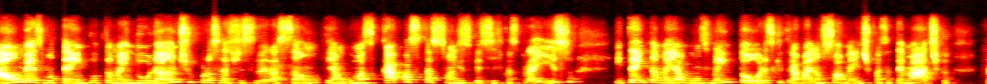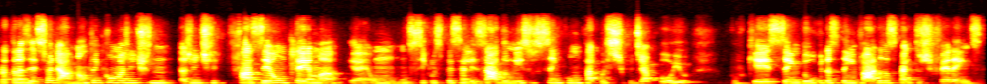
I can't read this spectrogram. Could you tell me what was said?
Ao mesmo tempo, também durante o processo de aceleração, tem algumas capacitações específicas para isso, e tem também alguns mentores que trabalham somente com essa temática para trazer esse olhar. Não tem como a gente, a gente fazer um tema, é, um, um ciclo especializado nisso sem contar com esse tipo de apoio, porque sem dúvidas tem vários aspectos diferentes.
